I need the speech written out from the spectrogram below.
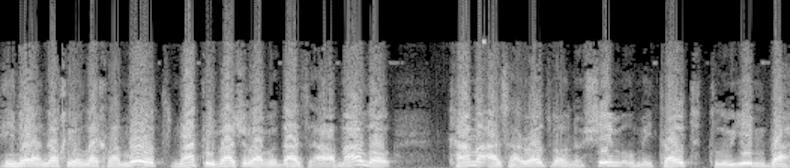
הנה אנוכי הולך למות, מה טיבה של עבודה זו? אמר לו, כמה אזהרות ועונשים ומיתות תלויים בה.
